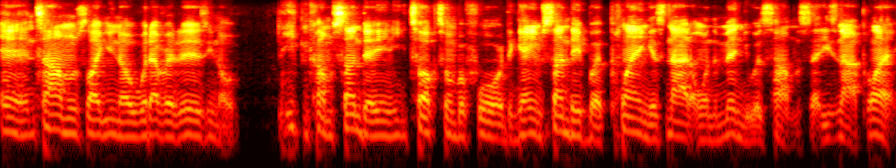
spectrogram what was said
and Tom was like, you know, whatever it is, you know, he can come Sunday, and he talked to him before the game Sunday, but playing is not on the menu, as Tomlin said. He's not playing,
